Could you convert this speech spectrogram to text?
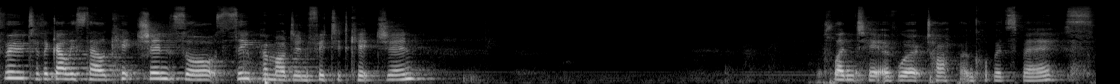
Through to the galley style kitchen, so super modern fitted kitchen. Plenty of worktop and cupboard space.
